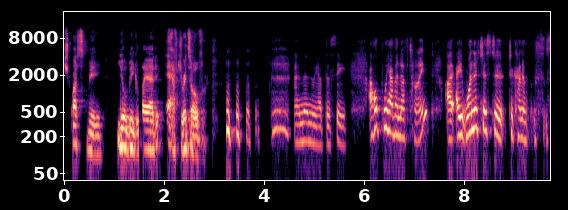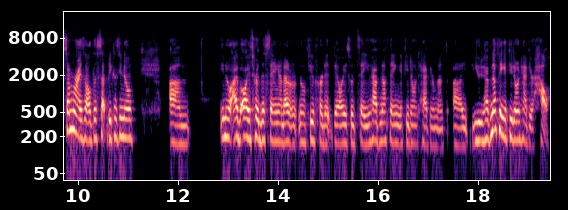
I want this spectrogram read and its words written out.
Trust me, you'll be glad after it's over. and then we have to see. I hope we have enough time. I, I, wanted just to to kind of summarize all this up because you know, um, you know, I've always heard this saying, and I don't know if you've heard it. They always would say, "You have nothing if you don't have your mental. Uh, you have nothing if you don't have your health."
